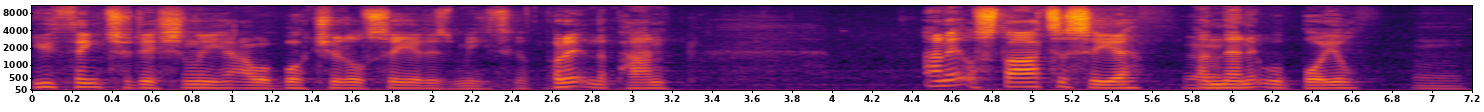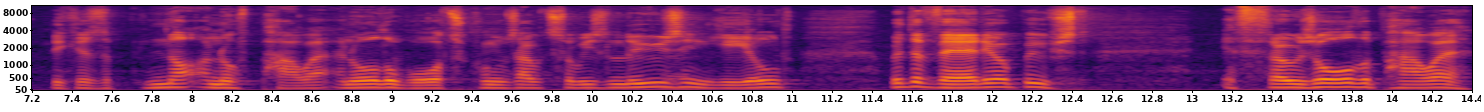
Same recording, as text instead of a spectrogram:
you think traditionally our butcher will sear his meat, he'll put it in the pan, and it'll start to sear, Yeah. and then it will boil. Mm. because not enough power and all the water comes out so he's losing yield with the vario boost it throws all the power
